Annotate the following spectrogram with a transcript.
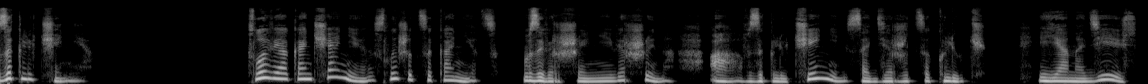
Заключение. В слове «окончание» слышится конец, в завершении — вершина, а в заключении содержится ключ. И я надеюсь,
